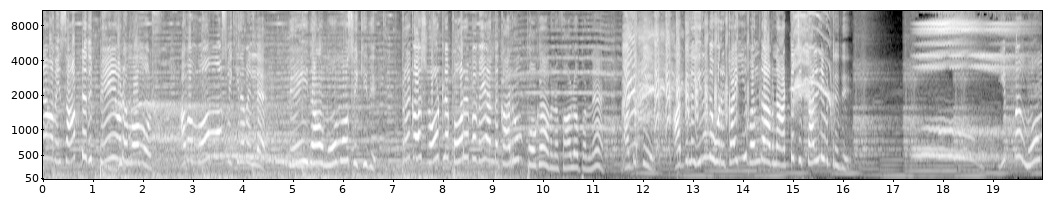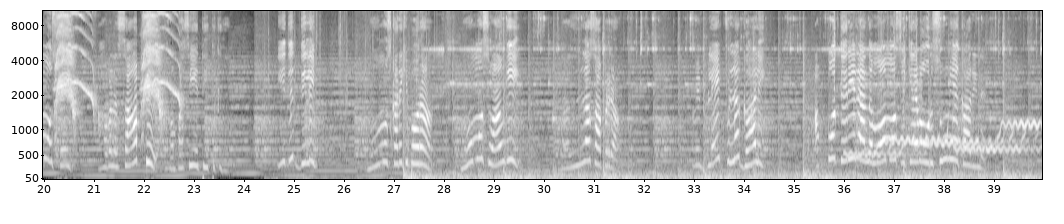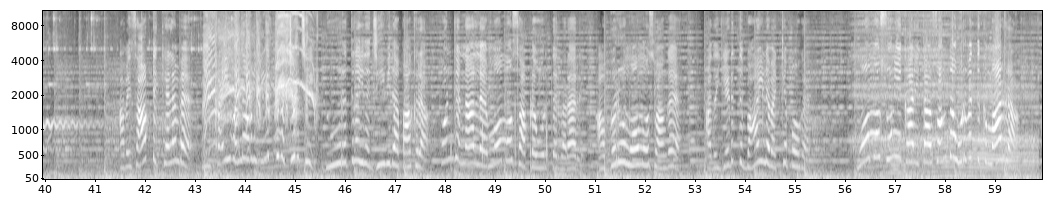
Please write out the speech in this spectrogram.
ஏன்னா அவன் சாப்பிட்டது பேயோட மோமோஸ். அவன் மோமோஸ் விக்கிறவன் இல்ல. பேய் தான் மோமோஸ் விக்குது. பிரகாஷ் ரோட்ல போறப்பவே அந்த கரும் போக அவனை ஃபாலோ பண்ண. அடுத்து அதுல இருந்த ஒரு கை வந்து அவனை அடிச்சு தள்ளி விட்டுருது. இப்ப மோமோஸ் பேய் அவனை சாப்பிட்டு அவன் பசியை தீர்த்துக்குது. இது திலீப். மோமோஸ் கடைக்கு போறான். மோமோஸ் வாங்கி தான் சாப்பிடுறான். அவன் பிளேட் ஃபுல்லாக காலி. அப்போ தெரியல அந்த மோமோஸ் விற்கிறவன் ஒரு சூனியக்காரின்னு. அவன் சாப்பிட்டு கிளம்ப கை வந்து அவனை இழுத்து வச்சிருச்சு தூரத்துல இத ஜீவிதா பாக்குறா. கொஞ்ச நாள்ல மோமோஸ் சாப்பிட ஒருத்தர் வராரு. அவரும் மோமோஸ் வாங்க அதை எடுத்து வாயில வைக்க போக. மோமோ சூனியக்காரி தான் சொந்த உருவத்துக்கு மாறுறா.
